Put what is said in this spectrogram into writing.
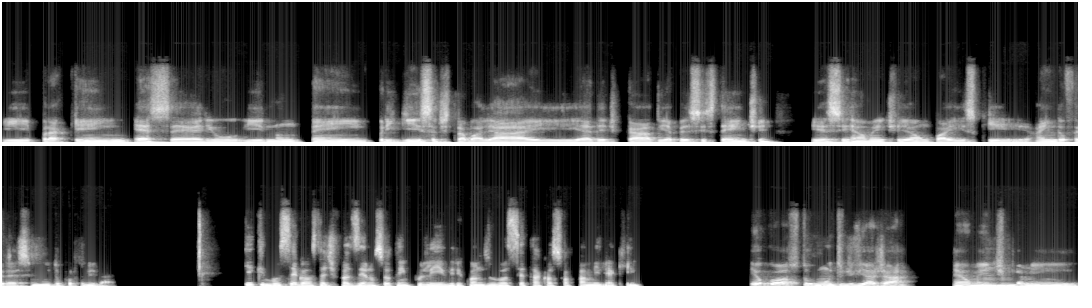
e para quem é sério e não tem preguiça de trabalhar e é dedicado e é persistente, esse realmente é um país que ainda oferece muita oportunidade. O que, que você gosta de fazer no seu tempo livre quando você está com a sua família aqui? Eu gosto muito de viajar. Realmente, uhum. para mim,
